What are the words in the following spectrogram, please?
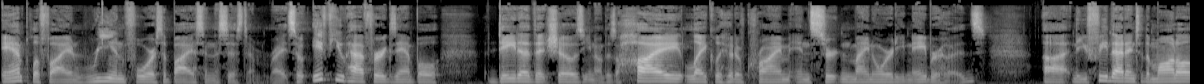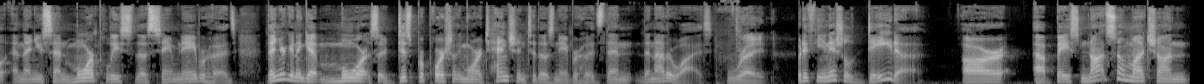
amplify and reinforce a bias in the system, right? So if you have, for example, data that shows you know there's a high likelihood of crime in certain minority neighborhoods. Uh, you feed that into the model, and then you send more police to those same neighborhoods. Then you're going to get more, so disproportionately more attention to those neighborhoods than than otherwise. Right. But if the initial data are uh, based not so much on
